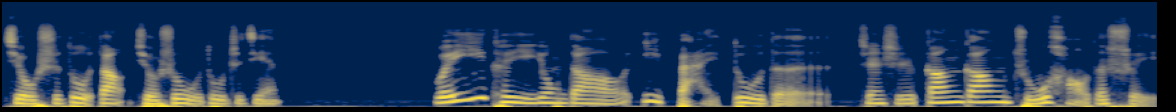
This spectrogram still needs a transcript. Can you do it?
九十度到九十五度之间。唯一可以用到一百度的，真是刚刚煮好的水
